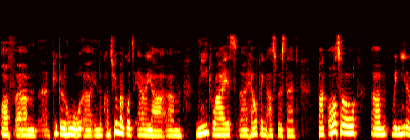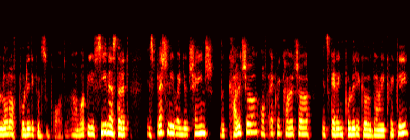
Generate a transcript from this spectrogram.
of um, uh, people who uh, in the consumer goods area um, need rice uh, helping us with that, but also um, we need a lot of political support. Uh, what we've seen is that, especially when you change the culture of agriculture, it's getting political very quickly.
